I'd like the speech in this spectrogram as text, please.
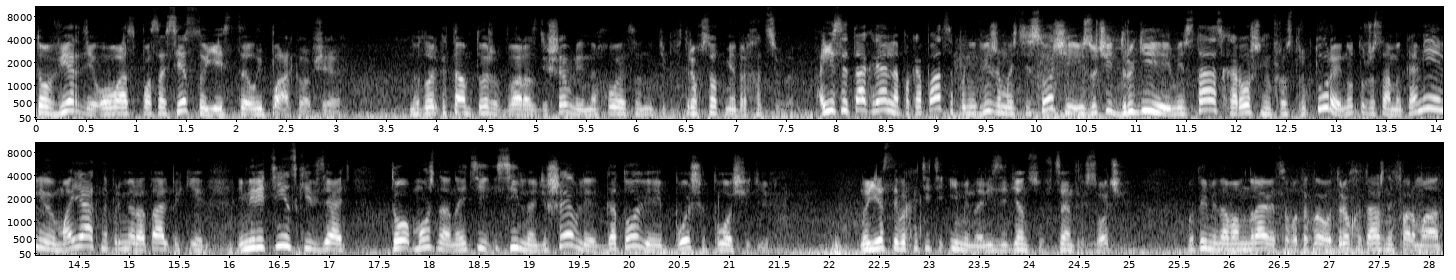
то в Верди у вас по соседству есть целый парк вообще но только там тоже в два раза дешевле и находится, ну, типа, в 300 метрах отсюда. А если так реально покопаться по недвижимости Сочи, изучить другие места с хорошей инфраструктурой, ну, ту же самую Камелию, Маяк, например, от Альпики, Эмеретинский взять, то можно найти сильно дешевле, готовее и больше площади. Но если вы хотите именно резиденцию в центре Сочи, вот именно вам нравится вот такой вот трехэтажный формат,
